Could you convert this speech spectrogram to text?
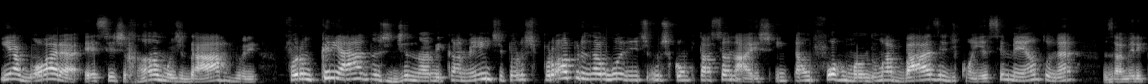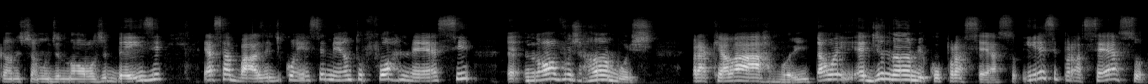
e agora esses ramos da árvore foram criados dinamicamente pelos próprios algoritmos computacionais, então formando uma base de conhecimento, né? Os americanos chamam de knowledge base. Essa base de conhecimento fornece é, novos ramos para aquela árvore. Então é, é dinâmico o processo. E esse processo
